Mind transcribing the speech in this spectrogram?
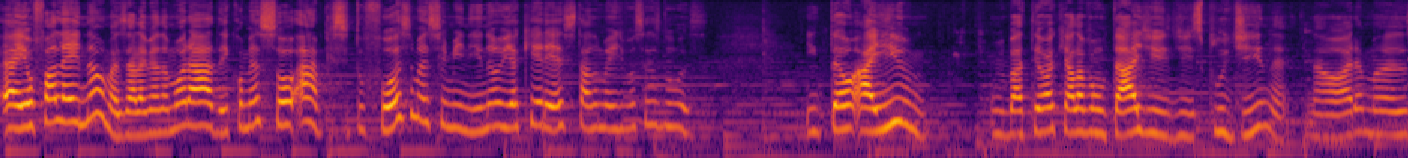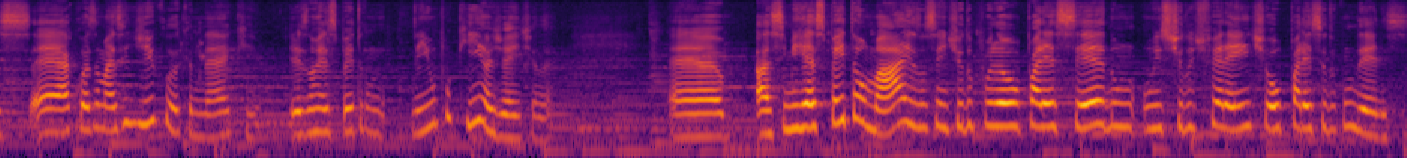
aí eu falei, não, mas ela é minha namorada. E começou, ah, porque se tu fosse mais feminina, eu ia querer estar no meio de vocês duas. Então, aí me bateu aquela vontade de explodir, né, na hora, mas é a coisa mais ridícula, né, que eles não respeitam nem um pouquinho a gente, né. É, assim, me respeitam mais no sentido por eu parecer num um estilo diferente ou parecido com deles.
